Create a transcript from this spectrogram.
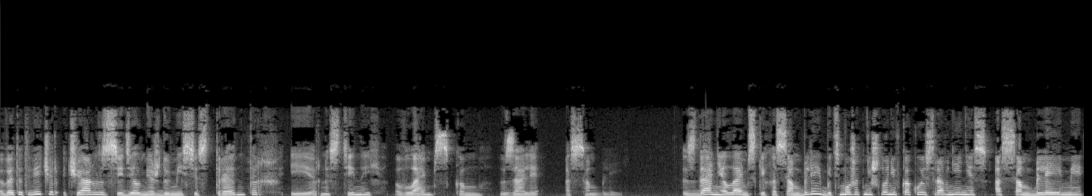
В этот вечер Чарльз сидел между миссис Трентер и Эрнестиной в Лаймском зале ассамблей. Здание лаймских ассамблей, быть может, не шло ни в какое сравнение с ассамблеями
